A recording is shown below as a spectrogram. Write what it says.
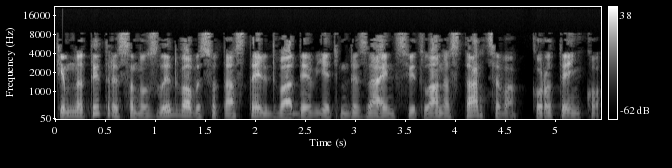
Кімнати три санузли 2 висота стель 2,9 м дизайн Світлана Старцева, коротенько.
